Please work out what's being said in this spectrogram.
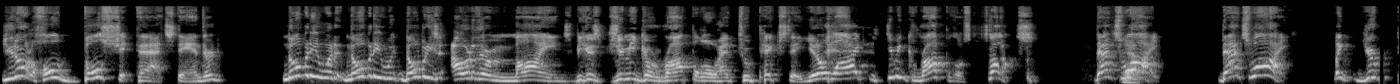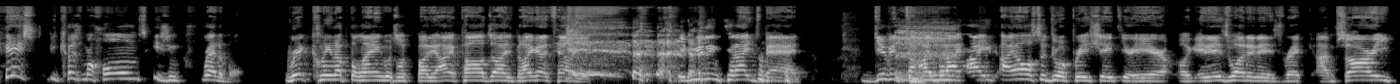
You don't hold bullshit to that standard. Nobody would, nobody would, nobody's out of their minds because Jimmy Garoppolo had two picks there. You know why? Jimmy Garoppolo sucks. That's yeah. why. That's why. Like you're pissed because Mahomes is incredible. Rick, clean up the language. Look, buddy, I apologize, but I got to tell you, if you think tonight's bad, give it time. But I, I, I also do appreciate you're here. Look, it is what it is, Rick. I'm sorry.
